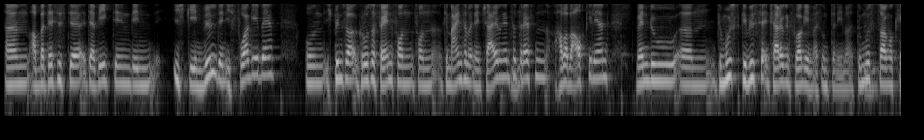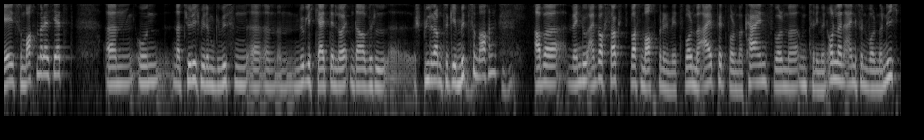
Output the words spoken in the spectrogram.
ähm, aber das ist der, der Weg, den, den ich gehen will, den ich vorgebe. Und ich bin zwar ein großer Fan von, von gemeinsamen Entscheidungen mhm. zu treffen, habe aber auch gelernt, wenn du, ähm, du musst gewisse Entscheidungen vorgeben als Unternehmer. Du musst mhm. sagen, okay, so machen wir das jetzt. Ähm, und natürlich mit einem gewissen äh, ähm, ähm Möglichkeit, den Leuten da ein bisschen äh, Spielraum zu geben, mitzumachen. Mhm. Aber wenn du einfach sagst, was macht man denn jetzt? Wollen wir iPad, wollen wir keins, wollen wir Unternehmen online einführen, wollen wir nicht?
